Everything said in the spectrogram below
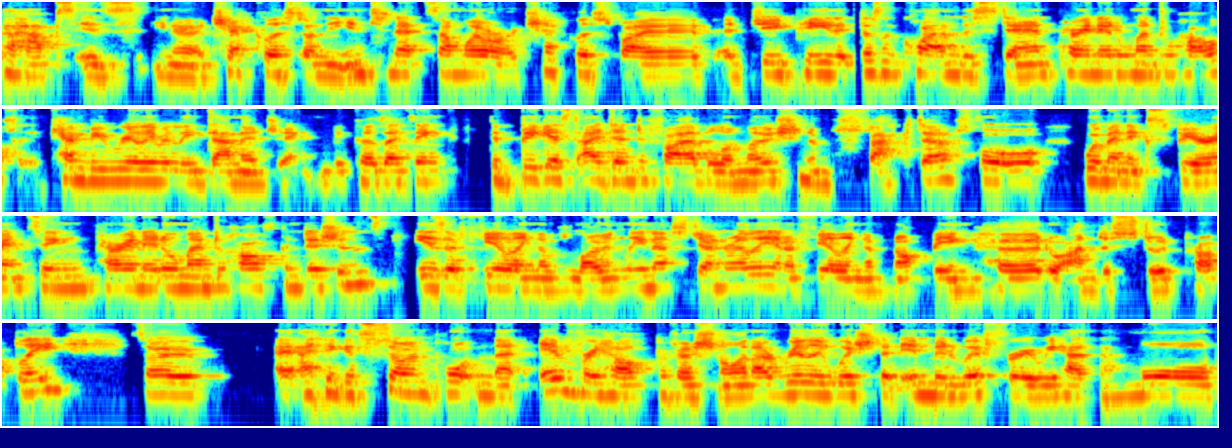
perhaps is you know a checklist on the internet somewhere or a checklist by a, gp that doesn't quite understand perinatal mental health. It can be really really damaging because i think the biggest identifiable emotion and factor for women experiencing perinatal mental health conditions is a feeling of loneliness generally and a feeling of not being heard or understood properly. So I think it's so important that every health professional, and I really wish that in midwifery we had more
